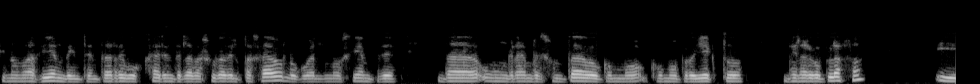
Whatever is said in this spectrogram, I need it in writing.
sino más bien de intentar rebuscar entre la basura del pasado, lo cual no siempre da un gran resultado como, como proyecto de largo plazo. ¿Y,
